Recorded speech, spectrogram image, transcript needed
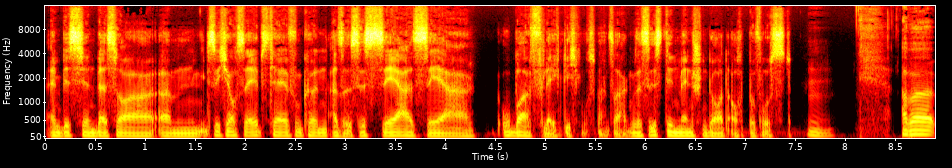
ein bisschen besser ähm, sich auch selbst helfen können. Also es ist sehr, sehr oberflächlich, muss man sagen. Das ist den Menschen dort auch bewusst. Hm. Aber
